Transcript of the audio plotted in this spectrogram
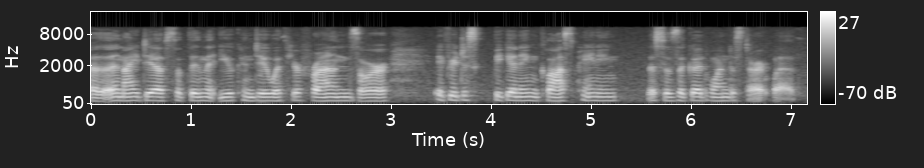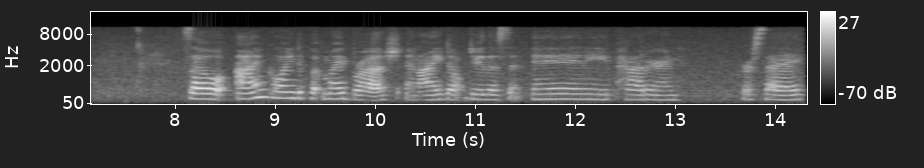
a, an idea of something that you can do with your friends or if you're just beginning glass painting, this is a good one to start with. So I'm going to put my brush, and I don't do this in any pattern per se,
